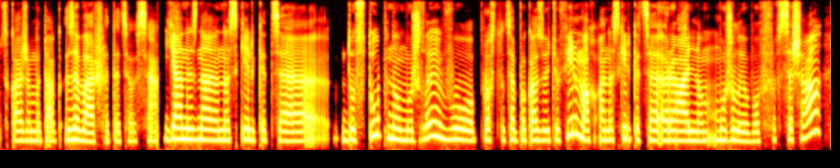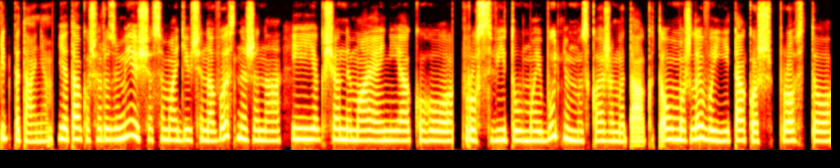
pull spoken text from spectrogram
скажімо, скажімо так, завершити це все. Я не знаю наскільки це доступно, можливо, просто це показують у фільмах, а наскільки це реально можливо в США під питанням. Я також розумію, що сама дівчина виснажена, і якщо немає ніякого просвіту в майбутньому, скажімо так, то можливо їй також просто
